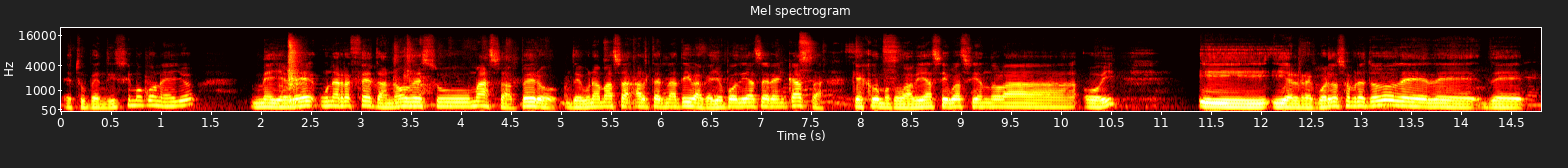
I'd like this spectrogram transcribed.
estupendísimo con ellos. Me llevé una receta, no de su masa, pero de una masa alternativa que yo podía hacer en casa, que es como todavía sigo haciéndola hoy. Y, el recuerdo sobre todo de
